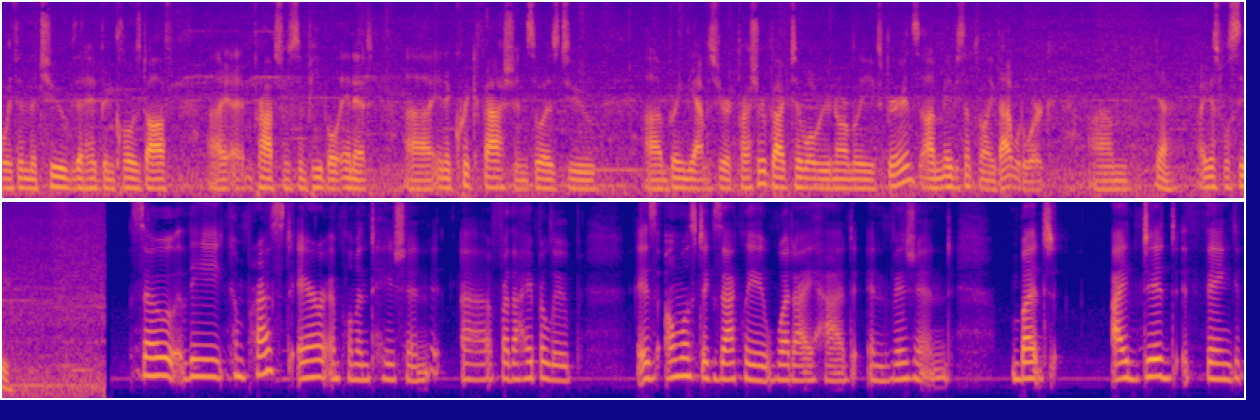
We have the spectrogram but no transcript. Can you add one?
within the tube that had been closed off, uh, perhaps with some people in it, uh, in a quick fashion, so as to uh, bring the atmospheric pressure back to what we would normally experience. Uh, maybe something like that would work. Um, yeah, I guess we'll see. So the compressed air implementation uh, for the Hyperloop is almost exactly what I had envisioned. But I did think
